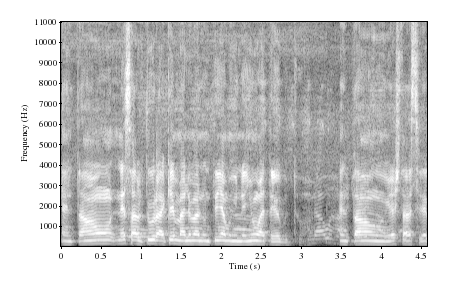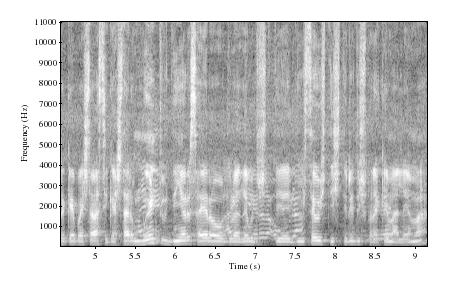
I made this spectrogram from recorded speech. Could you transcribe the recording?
Então, nessa altura aqui em Malema não tínhamos nenhum adepto. Então, eu estava a ver que se gastar muito dinheiro saíram dos adeptos de- dos seus distritos para aqui em Malema.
